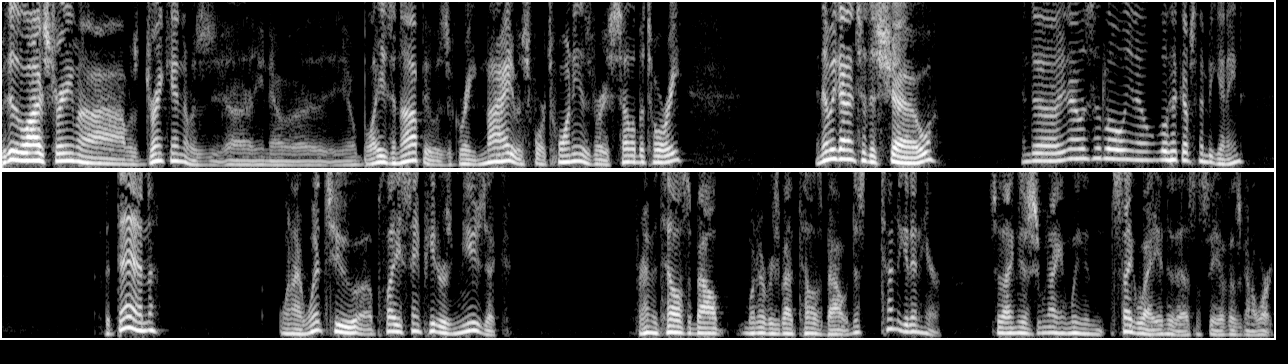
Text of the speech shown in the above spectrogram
We did the live stream. Uh, I was drinking. It was, uh, you know, uh, you know, blazing up. It was a great night. It was 420. It was very celebratory. And then we got into the show, and uh, you know, it was a little, you know, little hiccups in the beginning. But then, when I went to uh, play St. Peter's music for him to tell us about whatever he's about to tell us about. Just tell him to get in here, so I can just I can, we can segue into this and see if this is going to work.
